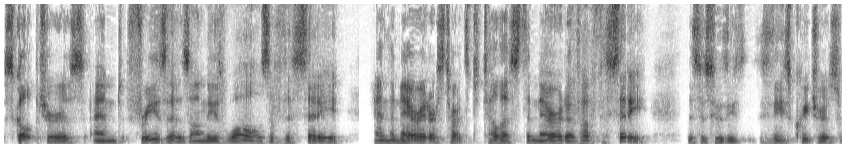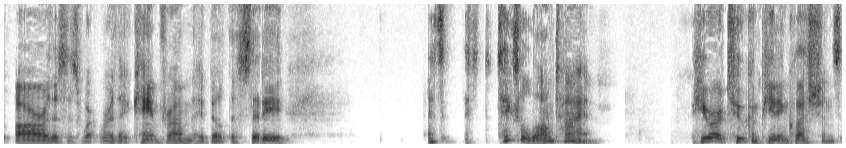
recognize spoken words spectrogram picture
sculptures and friezes on these walls of the city, and the narrator starts to tell us the narrative of the city. This is who these, these creatures are. This is where, where they came from. They built the city. It's, it takes a long time. Here are two competing questions.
